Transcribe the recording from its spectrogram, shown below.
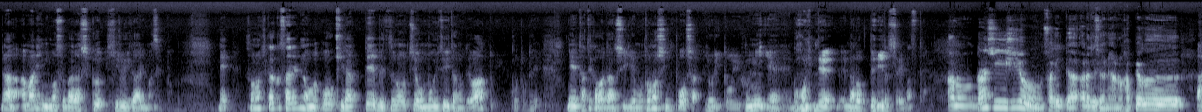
があまりにも素晴らしく比類がありませんと。で、その比較されるのを嫌って別のオチを思いついたのではということで、えー立川談志家元の信奉者よりというふうに、えーご本人で名乗っていらっしゃいますと。あの、男子市場の酒ってあれですよね。あの、800あ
